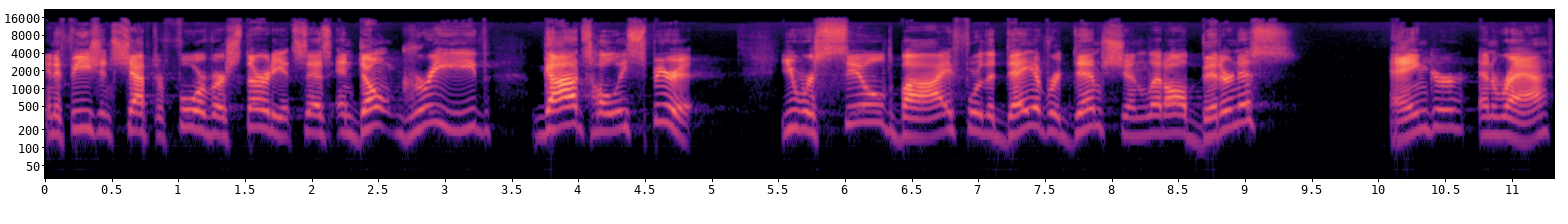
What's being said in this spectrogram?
in Ephesians chapter 4, verse 30, it says, And don't grieve God's Holy Spirit. You were sealed by, for the day of redemption, let all bitterness, anger, and wrath,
